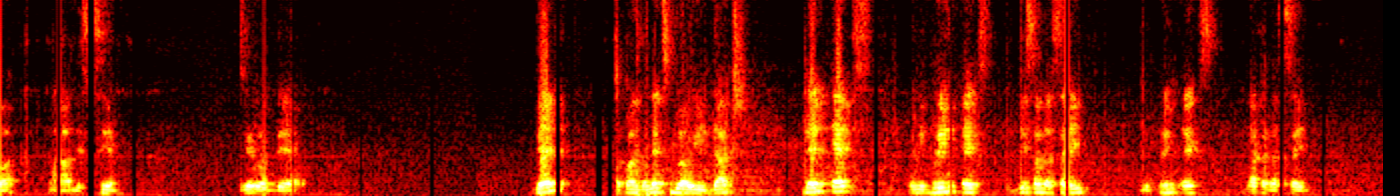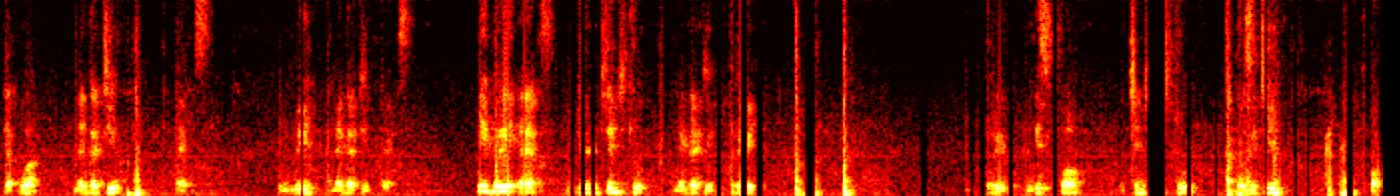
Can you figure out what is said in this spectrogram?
uh, the same. Zero there. Then kwanza let's do away with that. Then x when you bring x to this other side you bring x that other side. Itakuwa negative x. Will be a negative x. Hii 3x it will change to negative 3 3 and this 4 will change to positive 4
